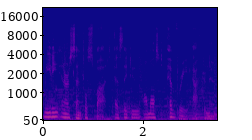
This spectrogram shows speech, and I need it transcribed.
meeting in our central spot, as they do almost every afternoon.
